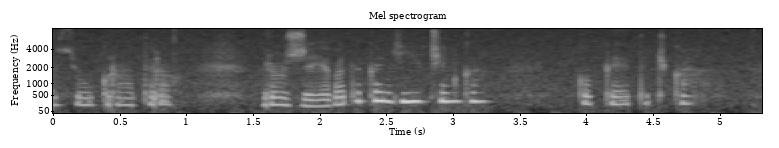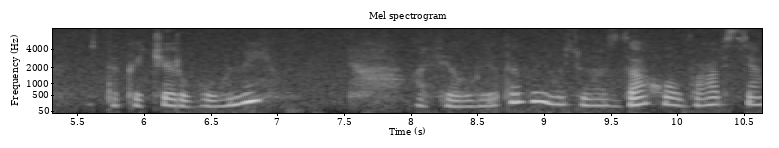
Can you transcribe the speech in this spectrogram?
ось у кратерах. Рожева така дівчинка, кокеточка. Ось такий червоний, а фіолетовий ось у нас заховався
